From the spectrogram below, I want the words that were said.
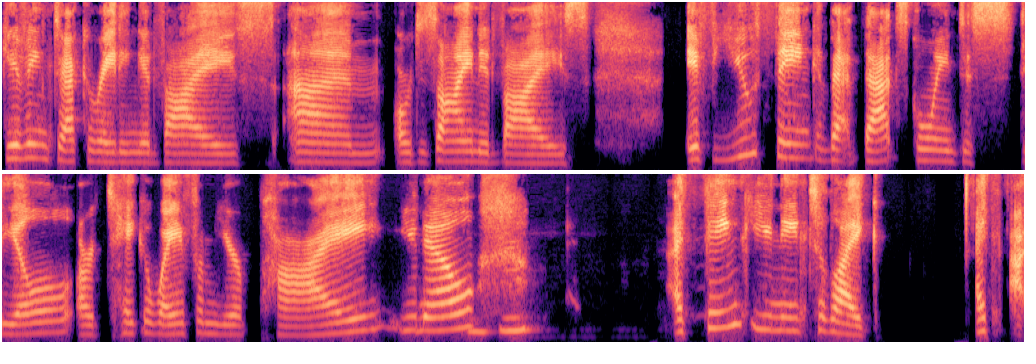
giving decorating advice, um, or design advice, if you think that that's going to steal or take away from your pie, you know, Mhm. I think you need to like I-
